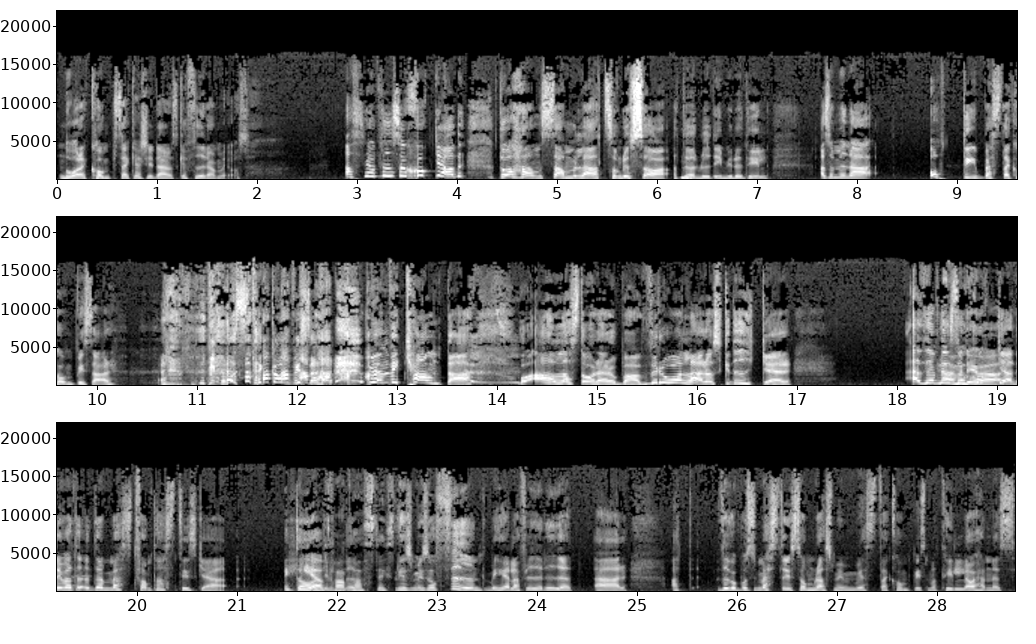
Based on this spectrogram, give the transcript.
några kompisar kanske är där och ska fira med oss. Alltså jag blir så chockad! Då har han samlat, som du sa att du hade blivit inbjuden till, alltså mina 80 bästa kompisar. Eller bästa kompisar, men bekanta. Och alla står där och bara vrålar och skriker. Alltså jag blev Ja, så det var- chockad, det var det- det mest fantastiska dagen Helt fantastiskt. Det som är så fint med hela frieriet är att vi var på semester i somras med min bästa kompis Matilda och hennes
